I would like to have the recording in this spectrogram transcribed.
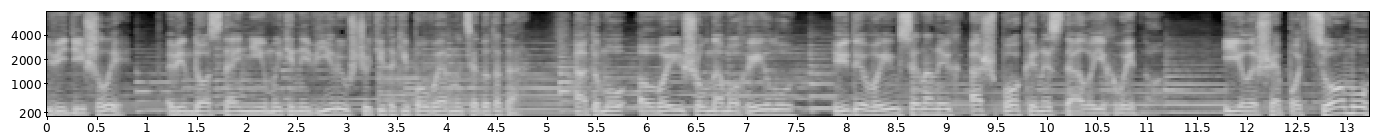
відійшли, він до останньої миті не вірив, що ті таки повернуться до татар, а тому вийшов на могилу і дивився на них, аж поки не стало їх видно. І лише по цьому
